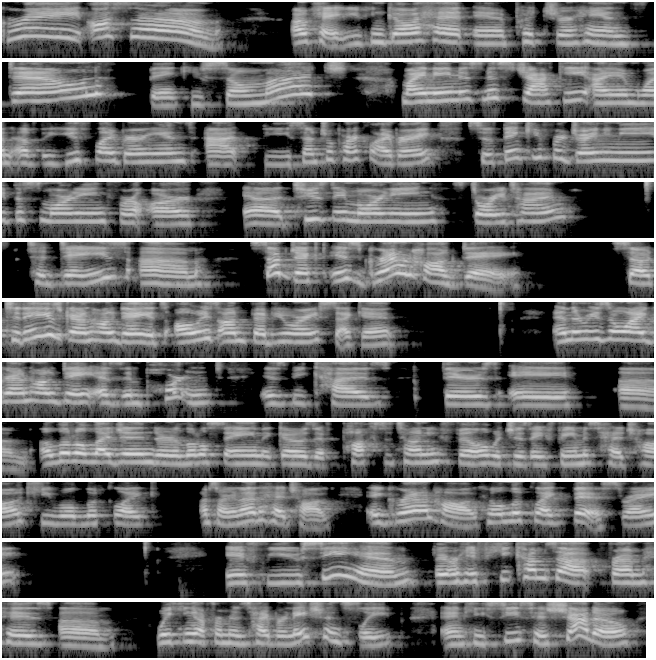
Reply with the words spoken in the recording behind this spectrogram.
Great, awesome. Okay, you can go ahead and put your hands down. Thank you so much. My name is Miss Jackie. I am one of the youth librarians at the Central Park Library. So thank you for joining me this morning for our uh, Tuesday morning story time. Today's um, subject is Groundhog Day. So today is Groundhog Day. It's always on February 2nd. And the reason why Groundhog Day is important is because there's a um, a little legend or a little saying that goes if Punxsutawney Phil, which is a famous hedgehog, he will look like, I'm sorry, not a hedgehog, a groundhog, he'll look like this, right? If you see him, or if he comes up from his, um, waking up from his hibernation sleep and he sees his shadow,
